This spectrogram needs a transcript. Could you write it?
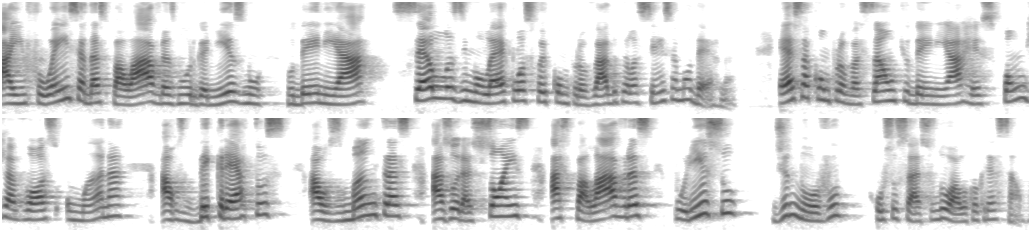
A influência das palavras no organismo, no DNA, células e moléculas foi comprovado pela ciência moderna. Essa comprovação que o DNA responde à voz humana, aos decretos, aos mantras, às orações, às palavras, por isso, de novo, o sucesso do holococriação.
